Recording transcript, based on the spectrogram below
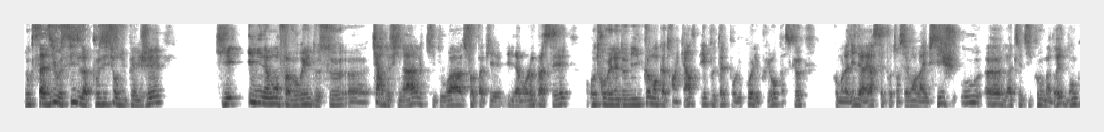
Donc ça dit aussi de la position du PSG qui est éminemment favori de ce quart de finale, qui doit, sur le papier, évidemment, le passer, retrouver les demi comme en 95 et peut-être pour le coup aller plus haut parce que, comme on l'a dit, derrière, c'est potentiellement Leipzig ou l'Atlético Madrid. Donc,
